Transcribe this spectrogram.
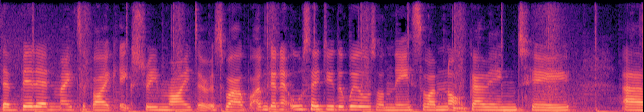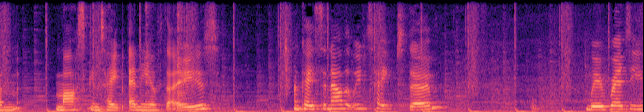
the villain motorbike extreme rider as well. But I'm going to also do the wheels on these so I'm not going to um, mask and tape any of those. Okay, so now that we've taped them, we're ready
